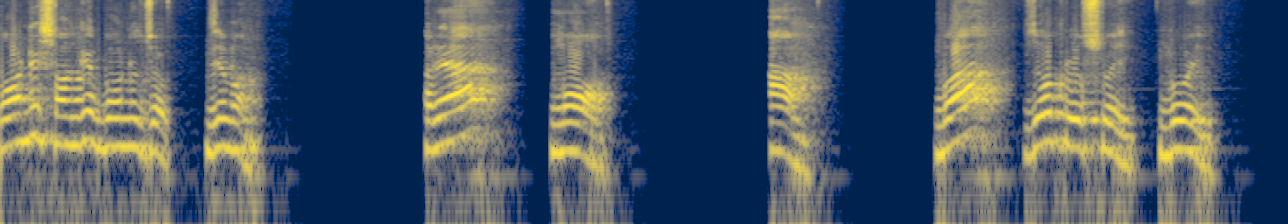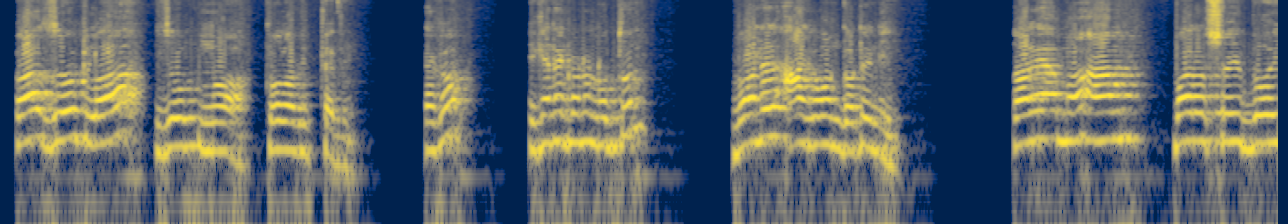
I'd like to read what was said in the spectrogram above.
বর্ণের সঙ্গে বর্ণযোগ। যেমন রেয়া ম। আম। বা যোগ রসই বই বা যোগ ল, যোগ ম কলম ইত্যাদি। দেখো, এখানে কোনো নতুন বর্ণের আগমন ঘটেনি। ধরে আম আম, বা রসই বই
